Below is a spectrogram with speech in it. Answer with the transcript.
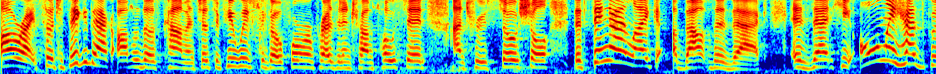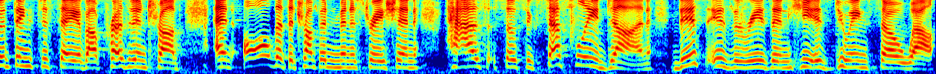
All right. So to piggyback off of those comments, just a few weeks ago, former President Trump posted on Truth Social, the thing I like about Vivek is that he only has good things to say about President Trump and all that the Trump administration has so successfully done. This is the reason he is doing so well.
